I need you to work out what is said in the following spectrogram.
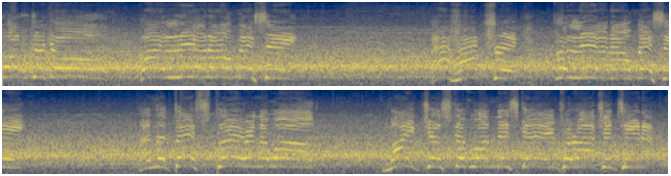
wonder goal by Lionel Messi! A hat-trick for Lionel Messi! And the best player in the world might just have won this game for Argentina.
